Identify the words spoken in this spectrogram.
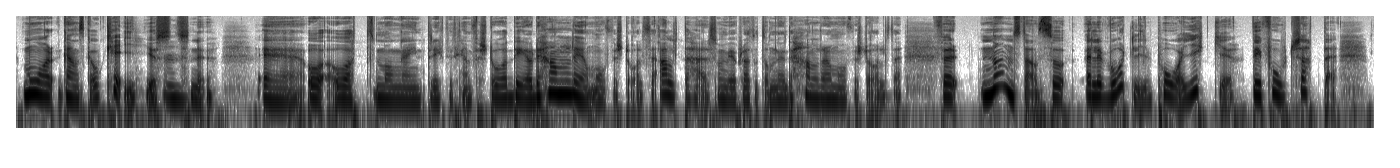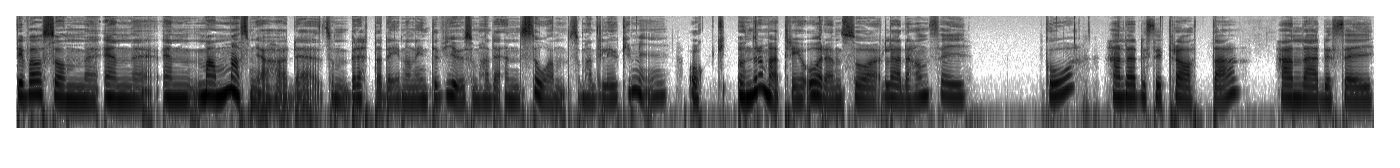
mår ganska okej okay just mm. nu. Eh, och, och, att många inte riktigt kan förstå det. Och det handlar ju om oförståelse. Allt det här som vi har pratat om nu, det handlar om oförståelse. För någonstans, så, eller vårt liv pågick ju. Det fortsatte. Det var som en, en mamma som jag hörde, som berättade i någon intervju, som hade en son som hade leukemi. Och under de här tre åren så lärde han sig gå, han lärde sig prata, han lärde sig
